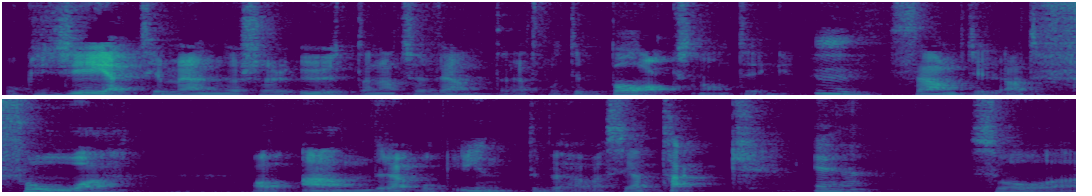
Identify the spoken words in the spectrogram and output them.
och ge till människor utan att förvänta dig att få tillbaks någonting. Mm. Samtidigt att få av andra och inte behöva säga tack. Ja. Så,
